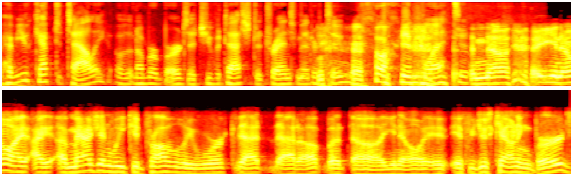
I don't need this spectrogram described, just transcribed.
have you kept a tally of the number of birds that you've attached a transmitter to or implanted? No, you know, I, I imagine we could probably work that that up, but uh, you know, if, if you're just counting birds,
